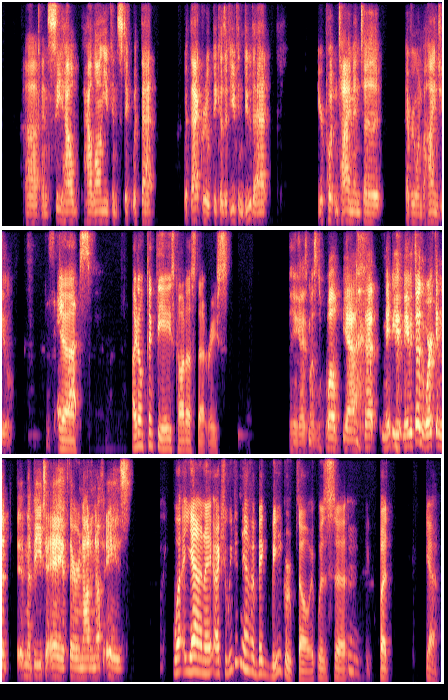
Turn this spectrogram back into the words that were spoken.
uh, and see how how long you can stick with that with that group. Because if you can do that, you're putting time into everyone behind you. It's eight Yeah. laps. I don't think the A's caught us that race. You guys must. Well, yeah, that maybe maybe it doesn't work in the in the B to A if there are not enough A's. Well, yeah, and I actually we didn't have a big B group though. It was, uh, Mm. but yeah,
